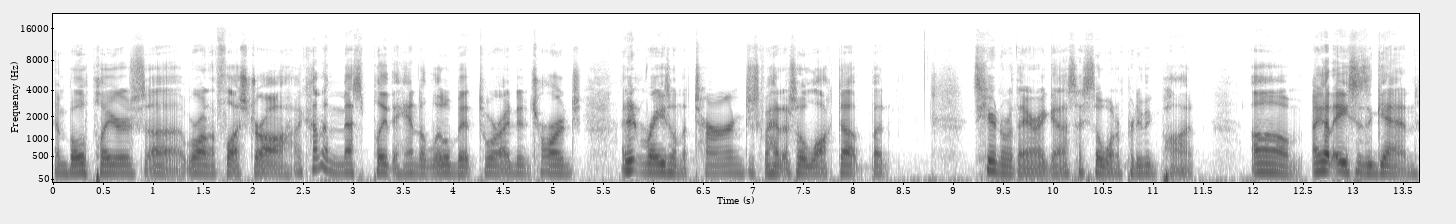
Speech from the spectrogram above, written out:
And both players uh, were on a flush draw. I kind of messed play the hand a little bit to where I didn't charge. I didn't raise on the turn just 'cause I had it so locked up. But it's here nor there, I guess. I still won a pretty big pot. Um, I got aces again.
